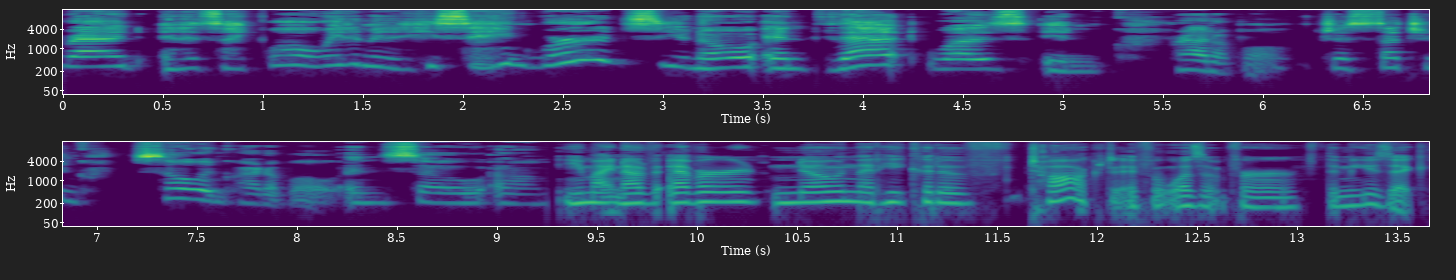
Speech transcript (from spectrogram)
red. And it's like, whoa, wait a minute. He's saying words, you know, and that was incredible. Just such, inc- so incredible. And so, um, you might not have ever known that he could have talked if it wasn't for the music.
